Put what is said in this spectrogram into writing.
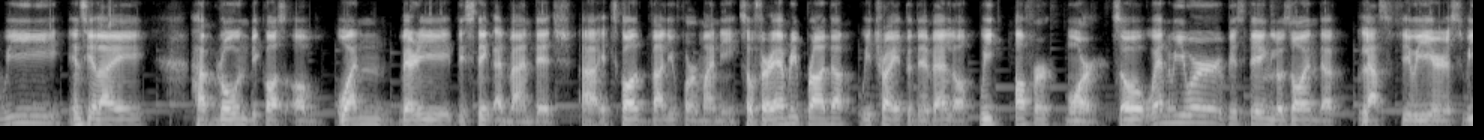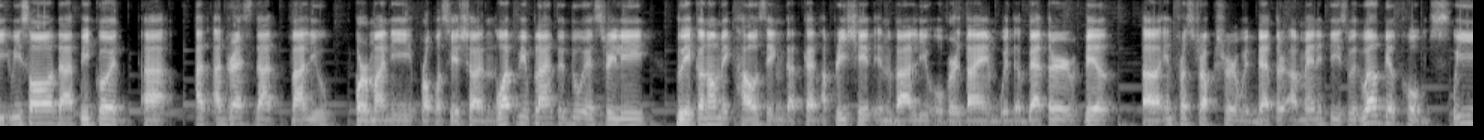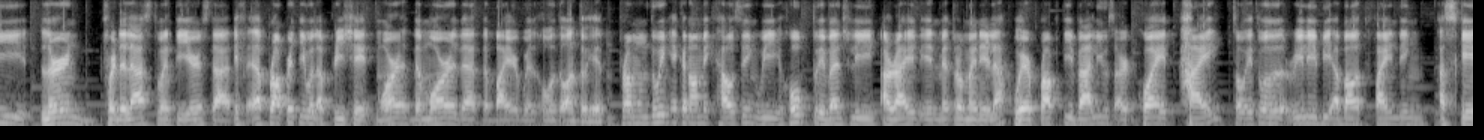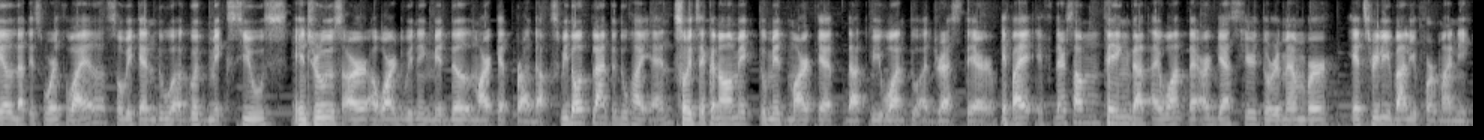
We in CLI have grown because of one very distinct advantage. Uh, it's called value for money. So for every product we try to develop, we offer more. So when we were visiting Luzon the last few years, we, we saw that we could uh, address that value for money proposition. What we plan to do is really do economic housing that can appreciate in value over time with a better built uh, infrastructure with better amenities with well-built homes. We learned for the last 20 years that if a property will appreciate more, the more that the buyer will hold on to it. From doing economic housing, we hope to eventually arrive in Metro Manila where property values are quite high. So it will really be about finding a scale that is worthwhile so we can do a good mixed use, introduce our award-winning middle market products. We don't plan to do high-end, so it's economic to mid-market that we want to address there. If I if there's something that I want our guests here to remember it's really value for money.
